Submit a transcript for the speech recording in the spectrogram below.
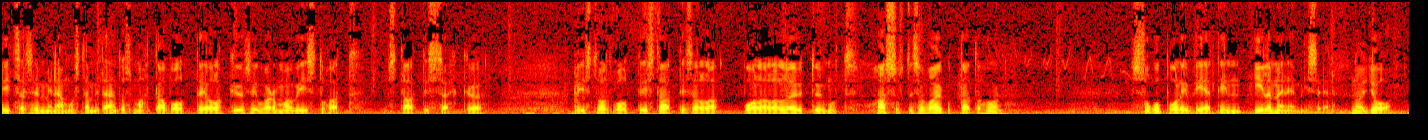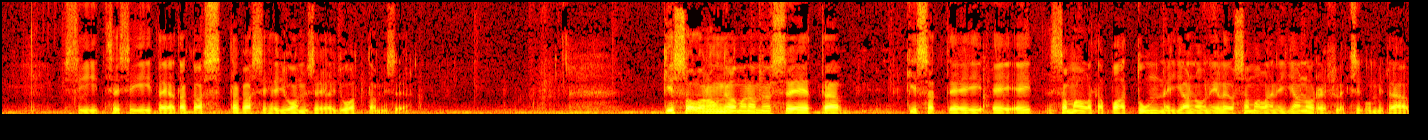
itse asiassa minä muista mitä tuossa mahtaa voltteja olla, kyllä siinä varmaan 5000 staattissähköä, 5000 volttia staattisella puolella löytyy, mutta hassusti se vaikuttaa tuohon sukupuolivietin ilmenemiseen. No joo, siitä se siitä ja takas, takas siihen juomiseen ja juottamiseen. Kissolla on ongelmana myös se, että kissat ei, ei, ei samalla tapaa tunne janoa. Niillä ei ole samanlainen janorefleksi kuin mitä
